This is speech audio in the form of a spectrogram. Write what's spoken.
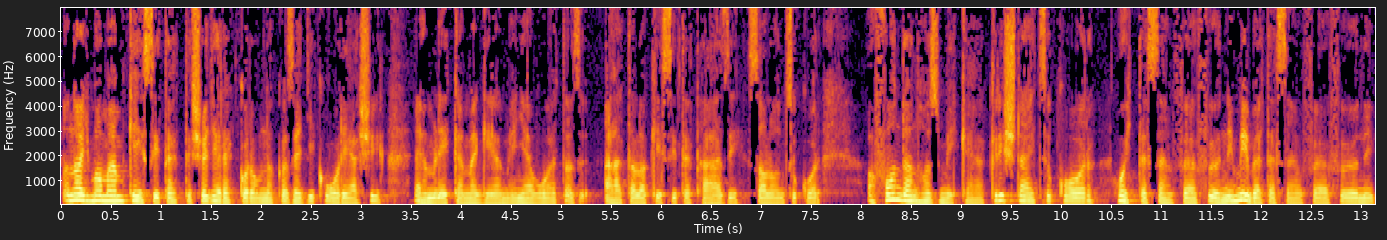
A nagymamám készített, és a gyerekkoromnak az egyik óriási emléke, megélménye volt az általa készített házi szaloncukor. A fondanhoz mi kell? Kristálycukor, hogy teszem felfőni, mibe teszem felfőni?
